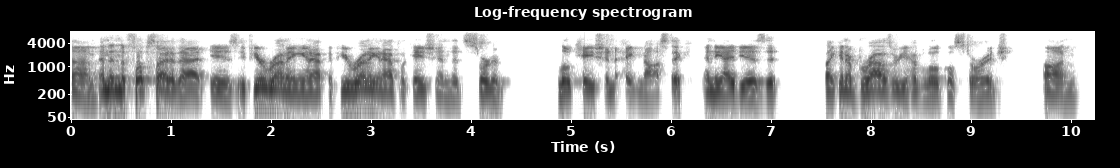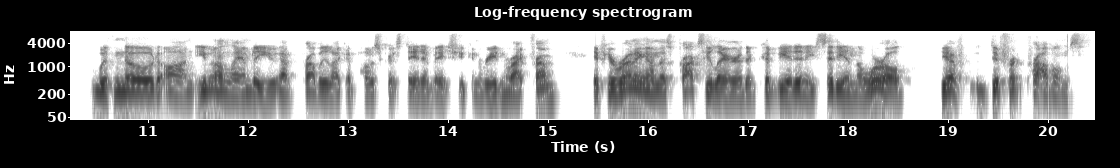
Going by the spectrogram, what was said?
Um, and then the flip side of that is if you're running an if you're running an application that's sort of location agnostic, and the idea is that like in a browser you have local storage on with Node on even on Lambda you have probably like a Postgres database you can read and write from. If you're running on this proxy layer that could be at any city in the world, you have different problems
